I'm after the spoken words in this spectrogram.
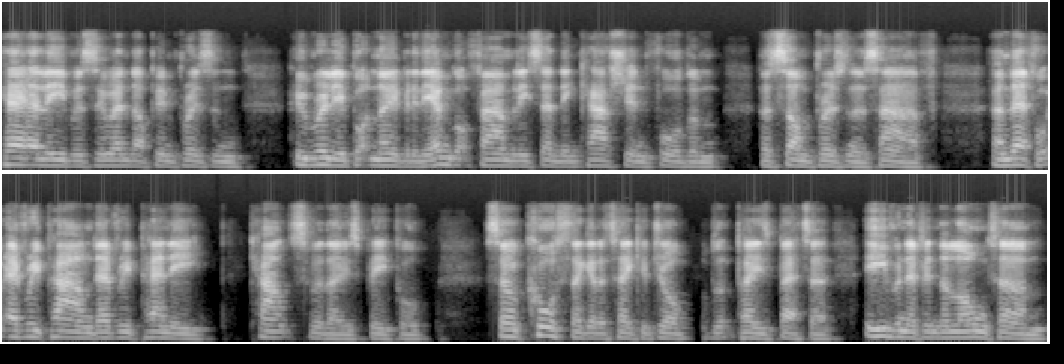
care leavers who end up in prison who really have got nobody. They haven't got family sending cash in for them, as some prisoners have, and therefore every pound, every penny counts for those people. So of course they're going to take a job that pays better, even if in the long term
